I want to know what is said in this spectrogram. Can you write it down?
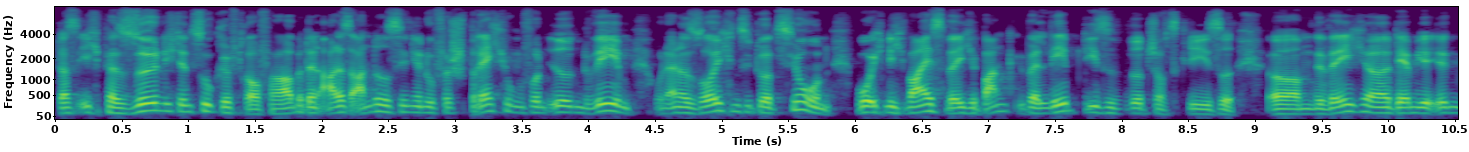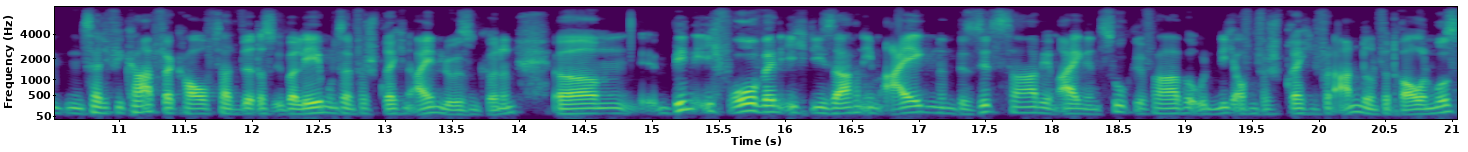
dass ich persönlich den Zugriff drauf habe, denn alles andere sind ja nur Versprechungen von irgendwem. Und einer solchen Situation, wo ich nicht weiß, welche Bank überlebt diese Wirtschaftskrise, ähm, welcher, der mir irgendein Zertifikat verkauft hat, wird das überleben und sein Versprechen einlösen können, ähm, bin ich froh, wenn ich die Sachen im eigenen Besitz habe, im eigenen Zugriff habe und nicht auf ein Versprechen von anderen vertrauen muss.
